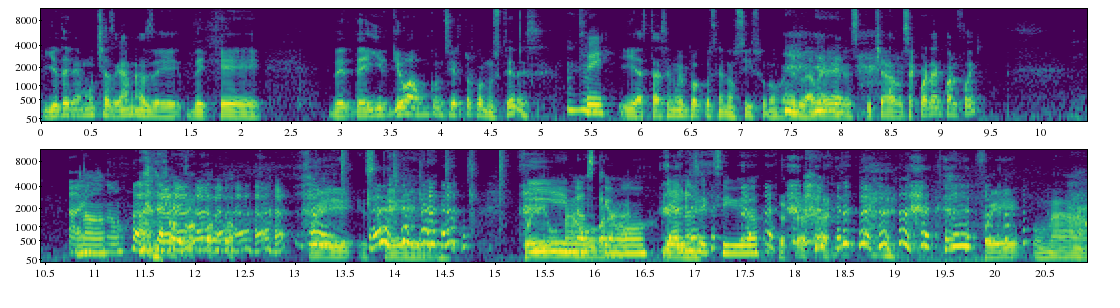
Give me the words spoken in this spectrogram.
Y yo tenía muchas ganas de, de que de, de ir yo a un concierto con ustedes. Sí. Y hasta hace muy poco se nos hizo el haber escuchado. ¿Se acuerdan cuál fue? Ay, No. no. fue este fue y una nos obra quemó, ya nos exhibió. fue una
